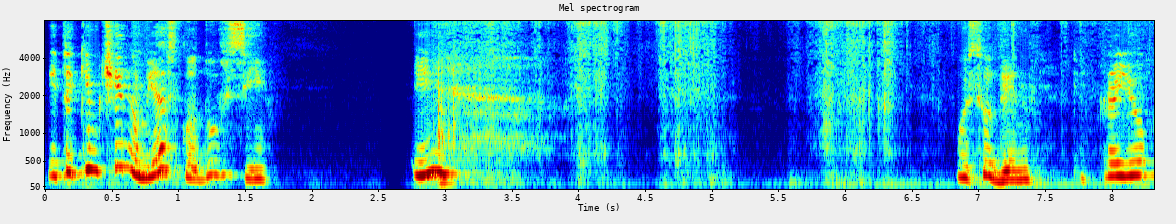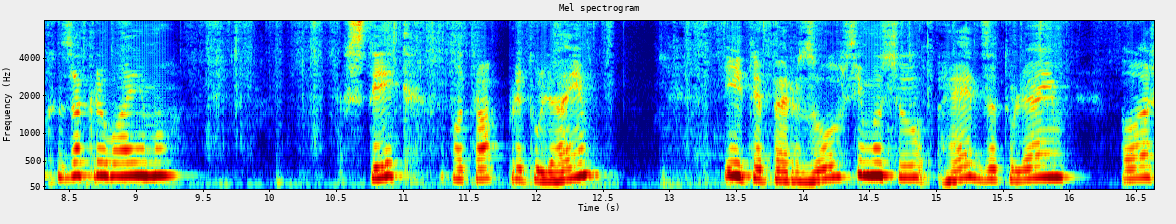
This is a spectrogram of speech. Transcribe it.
І таким чином я складу всі. І ось один крайок закриваємо, стик, отак притуляємо. І тепер зовсім ось геть затуляємо аж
